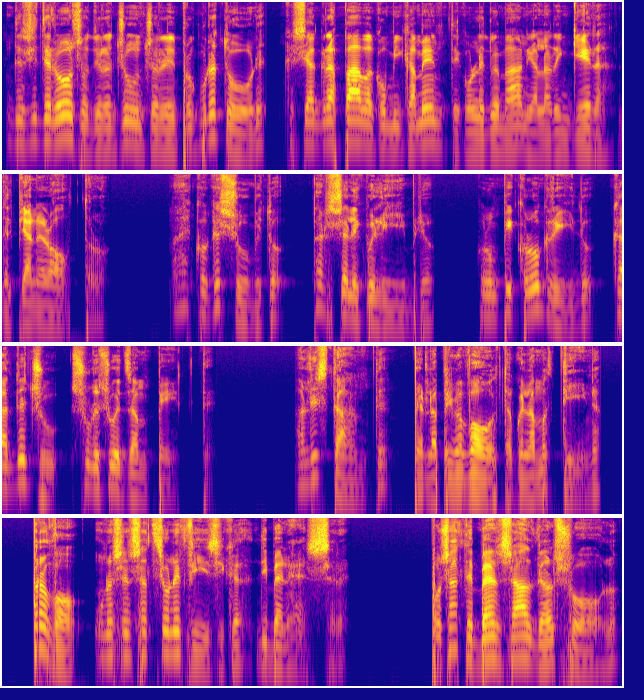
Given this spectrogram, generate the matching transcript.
desideroso di raggiungere il procuratore che si aggrappava comicamente con le due mani alla ringhiera del pianerottolo. Ma ecco che subito perse l'equilibrio con un piccolo grido cadde giù sulle sue zampette. All'istante, per la prima volta quella mattina, provò una sensazione fisica di benessere. Posate ben salde al suolo,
